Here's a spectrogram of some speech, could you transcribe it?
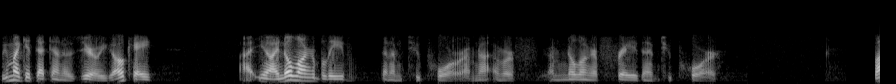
we might get that down to zero. You go, okay, uh, you know, I no longer believe that I'm too poor. I'm not. I'm, I'm no longer afraid that I'm too poor. But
